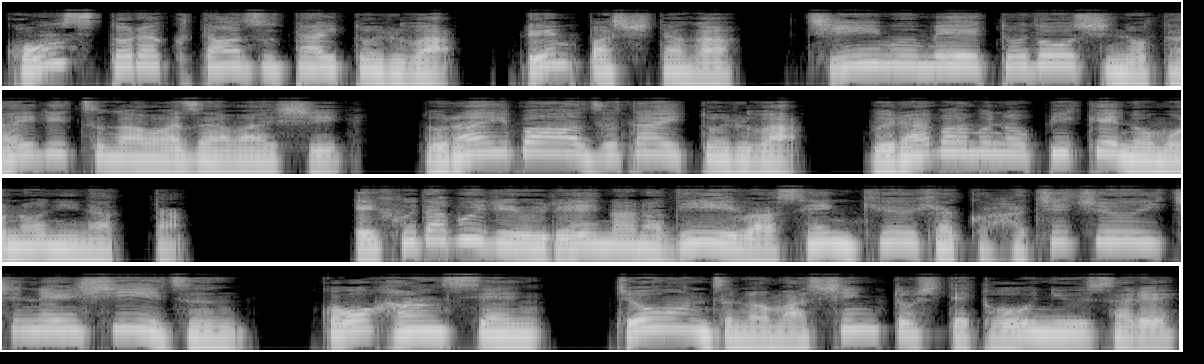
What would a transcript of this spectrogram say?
コンストラクターズタイトルは連覇したが、チームメイト同士の対立が災いし、ドライバーズタイトルはブラバムのピケのものになった。FW07D は1981年シーズン後半戦ジョーンズのマシンとして投入され、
